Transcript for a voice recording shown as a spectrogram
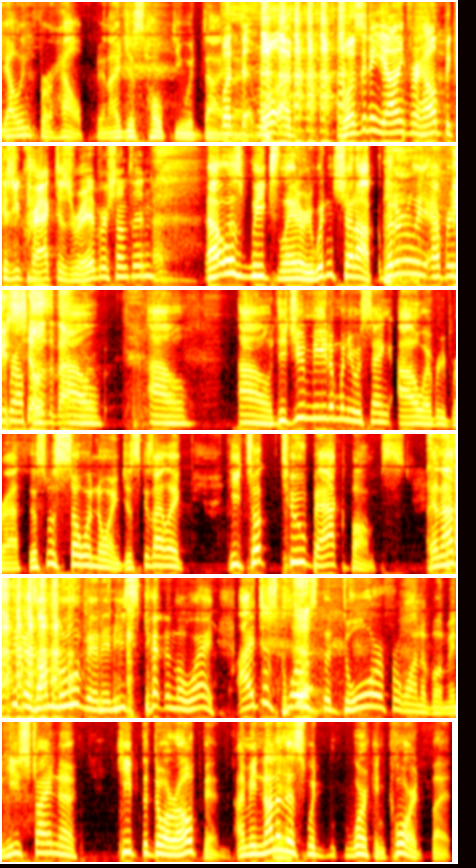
yelling for help. And I just hoped he would die. But that, the, well, uh, wasn't he yelling for help because you cracked his rib or something? That was weeks later. He wouldn't shut up. Literally every He's breath still in was the bathroom. ow, ow, ow. Did you meet him when he was saying ow every breath? This was so annoying just because I like, he took two back bumps. And that's because I'm moving and he's getting in the way. I just closed the door for one of them and he's trying to keep the door open. I mean, none of this would work in court, but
